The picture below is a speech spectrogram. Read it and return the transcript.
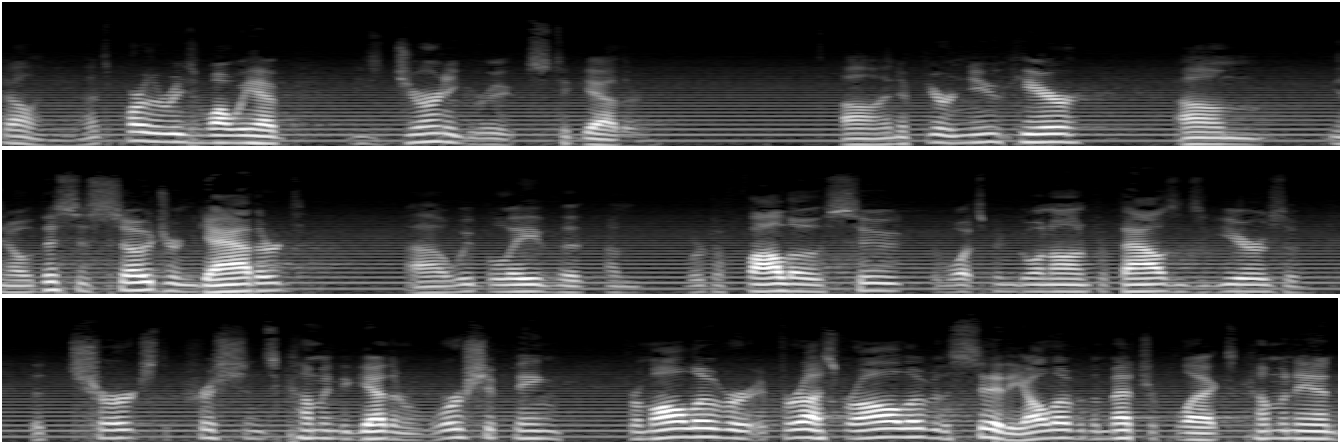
Telling you. That's part of the reason why we have these journey groups together. Uh, and if you're new here, um, you know this is Sojourn Gathered. Uh, we believe that um, we're to follow suit what's been going on for thousands of years of the church, the Christians coming together and worshiping from all over, for us, for all over the city, all over the Metroplex, coming in,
